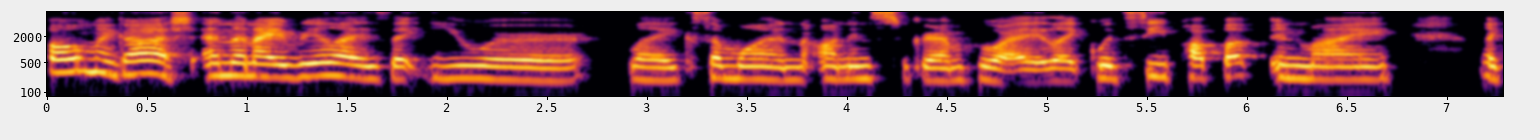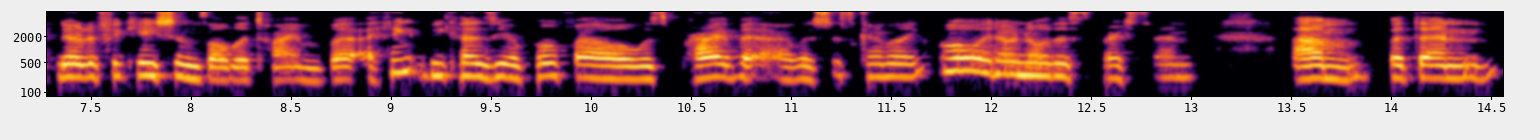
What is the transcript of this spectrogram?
"Oh my gosh." And then I realized that you were like someone on Instagram who I like would see pop up in my like notifications all the time. But I think because your profile was private, I was just kind of like, oh, I don't know this person. Um, but then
